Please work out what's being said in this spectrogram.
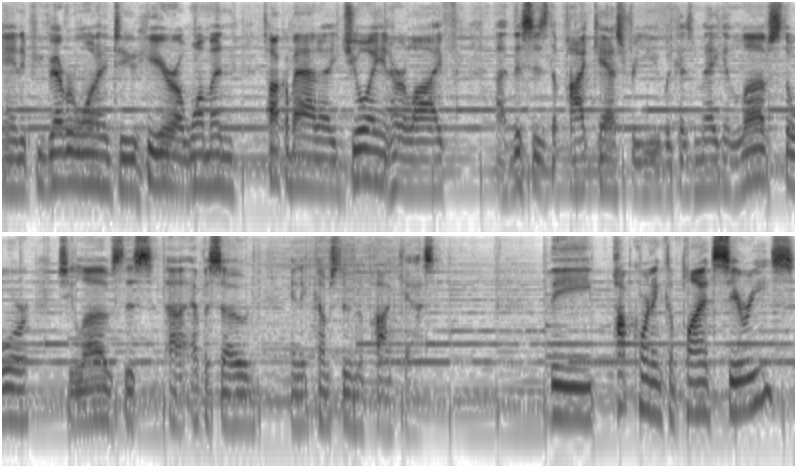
And if you've ever wanted to hear a woman talk about a joy in her life, uh, this is the podcast for you because Megan loves Thor. She loves this uh, episode, and it comes through in the podcast. The Popcorn and Compliance series,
